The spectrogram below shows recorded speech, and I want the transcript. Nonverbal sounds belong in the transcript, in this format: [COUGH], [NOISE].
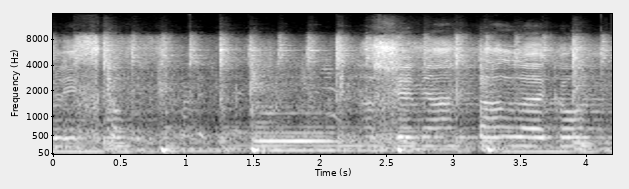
blisko, a ziemia daleko,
